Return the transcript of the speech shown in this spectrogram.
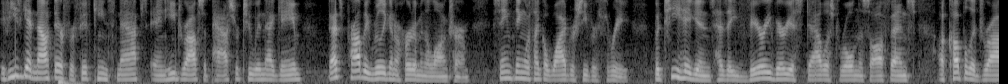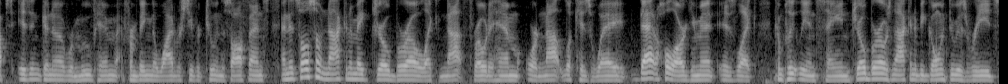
If he's getting out there for 15 snaps and he drops a pass or two in that game, that's probably really going to hurt him in the long term. Same thing with like a wide receiver three. But Tee Higgins has a very, very established role in this offense. A couple of drops isn't going to remove him from being the wide receiver two in this offense. And it's also not going to make Joe Burrow like not throw to him or not look his way. That whole argument is like completely insane. Joe Burrow is not going to be going through his reads,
